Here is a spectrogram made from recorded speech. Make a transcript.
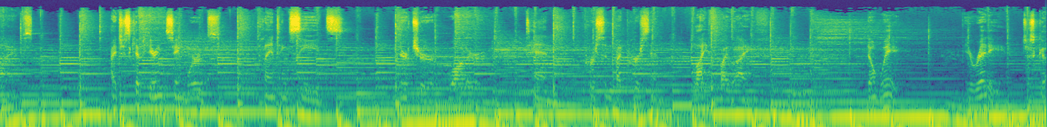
lives. I just kept hearing the same words planting seeds, nurture, water, tend, person by person, life by life. Don't wait. You're ready. Just go.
